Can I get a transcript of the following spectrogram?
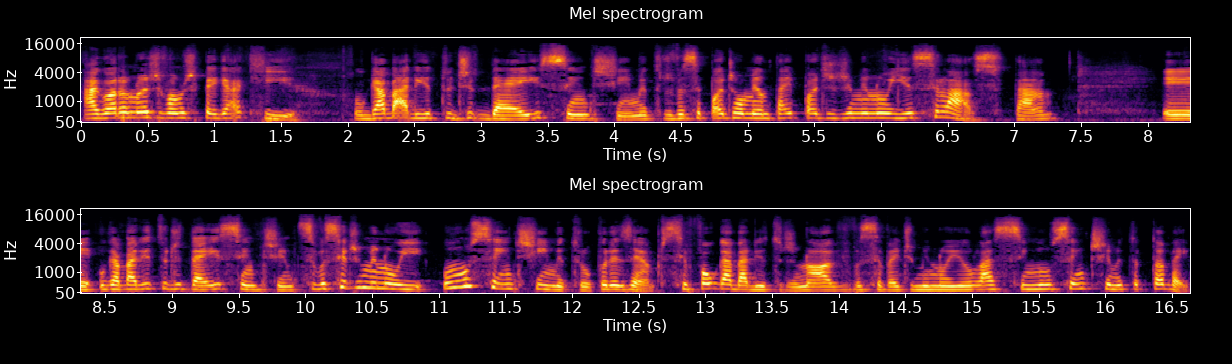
Agora, nós vamos pegar aqui o gabarito de 10 centímetros. Você pode aumentar e pode diminuir esse laço, tá? É, o gabarito de 10 centímetros, se você diminuir um centímetro, por exemplo, se for o gabarito de 9, você vai diminuir o lacinho um centímetro também.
